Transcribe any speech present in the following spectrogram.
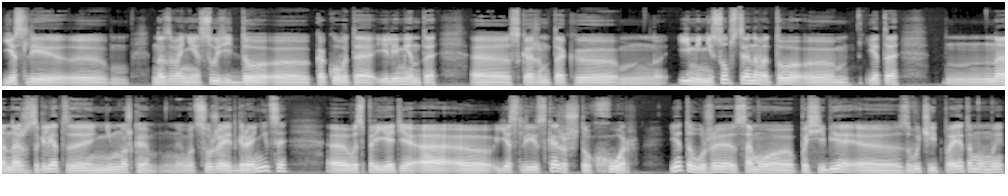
Если э, название сузить до э, какого-то элемента, э, скажем так, э, имени собственного, то э, это на наш взгляд, э, немножко вот сужает границы. Э, восприятие, а э, если скажешь, что хор, это уже само по себе э, звучит, поэтому мы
